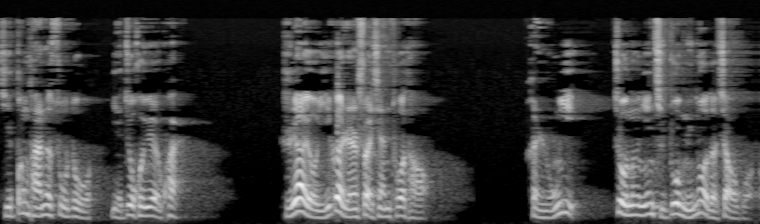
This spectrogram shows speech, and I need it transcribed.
其崩盘的速度也就会越快。只要有一个人率先脱逃，很容易就能引起多米诺的效果。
